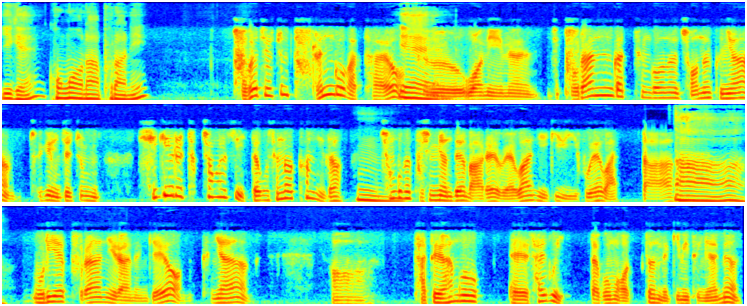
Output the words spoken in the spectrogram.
이게 공허나 불안이? 두 가지가 좀 다른 것 같아요. 예. 그 원인은 이제 불안 같은 거는 저는 그냥 되게 이제 좀 시기를 특정할 수 있다고 생각합니다. 음. 1990년대 말에 외환위기 이후에 왔다. 아, 우리의 불안이라는 게요, 그냥, 어, 다들 한국에 살고 있다 보면 어떤 느낌이 드냐면,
